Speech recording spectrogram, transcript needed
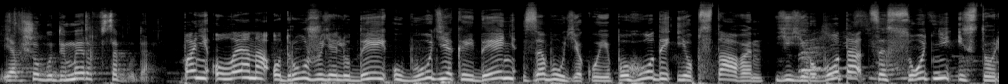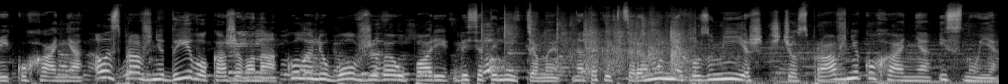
Якщо буде мир, все буде. Пані Олена одружує людей у будь-який день за будь-якої погоди і обставин. Її робота це сотні історій кохання. Але справжнє диво каже вона, коли любов живе у парі десятиліттями. На таких церемоніях розумієш, що справжнє кохання існує.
